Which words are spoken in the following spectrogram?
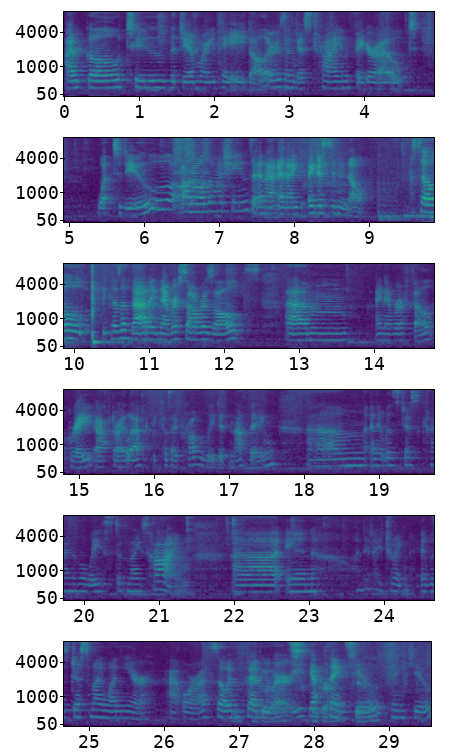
I would go to the gym where you pay $8 and just try and figure out what to do on all the machines and I, and I, I just didn't know. So because of that, I never saw results. Um, I never felt great after I left because I probably did nothing. Um, and it was just kind of a waste of my time. Uh, in when did I join? It was just my one year at Aura, so in February. Congrats. Yeah, Congrats, thank you, thank you.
